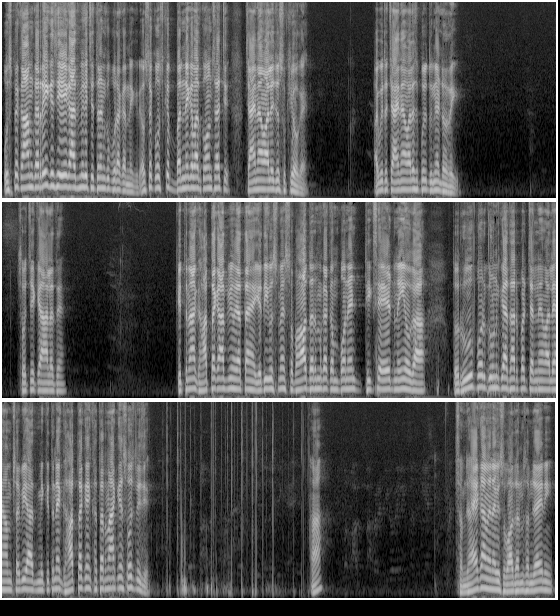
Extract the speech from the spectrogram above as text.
उस पर काम कर रही किसी एक आदमी के चित्रण को पूरा करने के लिए। उससे उसके बनने के बाद कौन सा चाइना वाले जो सुखी हो गए। अभी तो चाइना वाले से पूरी दुनिया डर रही। सोचिए क्या हालत है। कितना घातक आदमी हो जाता है। यदि उसमें स्वभाव धर्म का कंपोनेंट ठीक से ऐड नहीं होगा तो रूप और गुण के आधार पर चलने वाले हम सभी आदमी कितने घातक हैं, खतरनाक हैं, सोच लीजिए। हाँ? समझाएगा मैंने, अभी स्वभाव धर्म समझाया नहीं।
